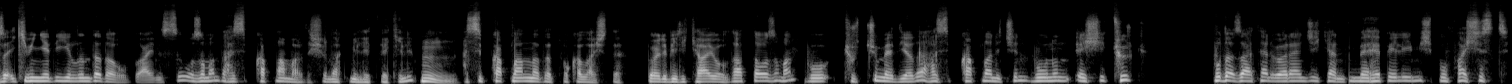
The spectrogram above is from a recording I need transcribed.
Mesela 2007 yılında da oldu aynısı. O zaman da Hasip Kaplan vardı Şırnak Milletvekili. Hmm. Hasip Kaplan'la da tokalaştı. Böyle bir hikaye oldu. Hatta o zaman bu Kürtçü medyada Hasip Kaplan için bunun eşi Türk. Bu da zaten öğrenciyken MHP'liymiş bu faşist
